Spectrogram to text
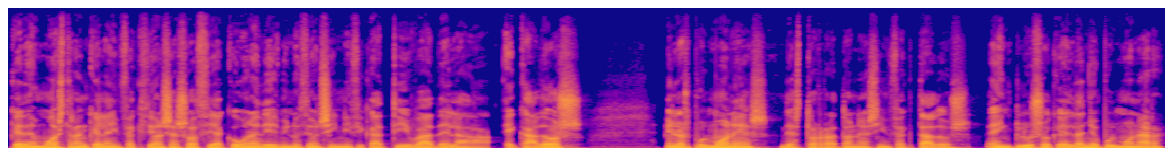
que demuestran que la infección se asocia con una disminución significativa de la EK2 en los pulmones de estos ratones infectados e incluso que el daño pulmonar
